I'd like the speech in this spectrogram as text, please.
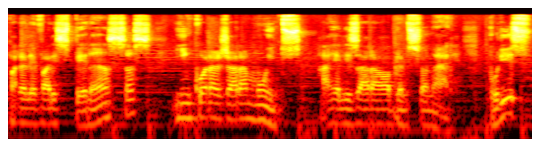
para levar esperanças e encorajar a muitos a realizar a obra missionária. Por isso,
